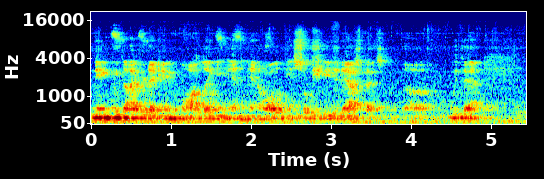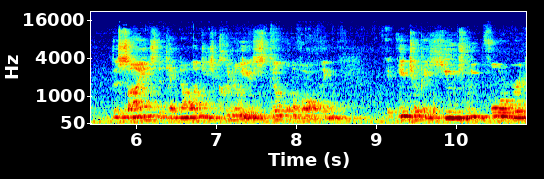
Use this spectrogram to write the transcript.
namely the hydrodynamic modeling and, and all of the associated aspects uh, with that. The science, the technology is clearly is still evolving. It- took a huge leap forward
